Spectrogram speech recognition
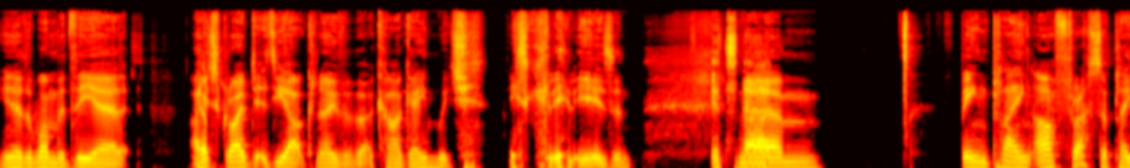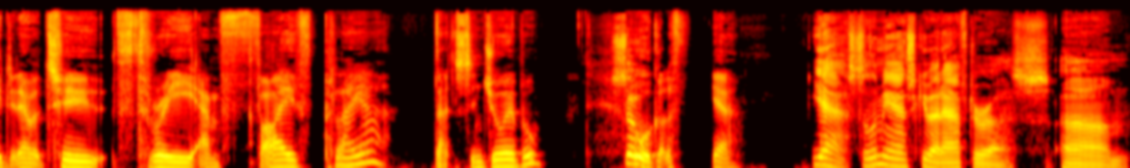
you know, the one with the. Uh, I Yep. described it as the Ark Nova, but a car game, which it clearly isn't. It's not. Um, been playing after us. I played it now at two, three, and five player. That's enjoyable. so oh, got the yeah. Yeah, so let me ask you about After Us. Um,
